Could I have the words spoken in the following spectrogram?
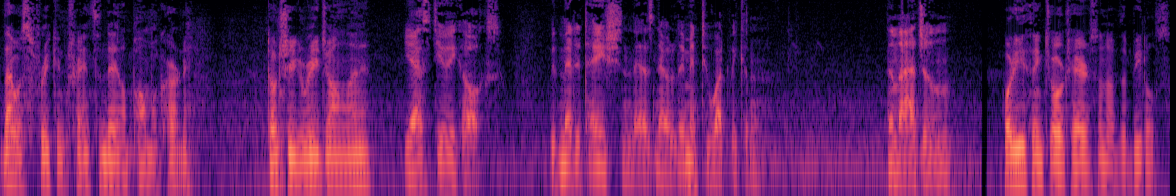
That was freaking transcendental, Paul McCartney. Don't you agree, John Lennon? Yes, Dewey Cox. With meditation, there's no limit to what we can imagine. What do you think, George Harrison, of the Beatles?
